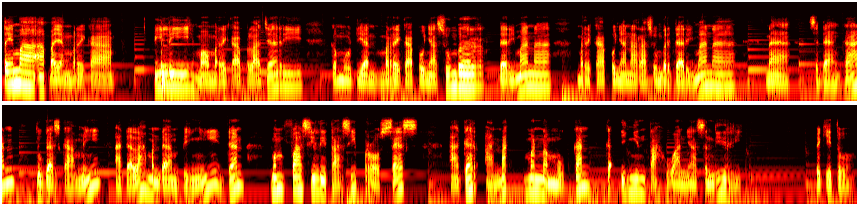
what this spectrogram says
tema apa yang mereka pilih, mau mereka pelajari, kemudian mereka punya sumber dari mana, mereka punya narasumber dari mana. Nah, sedangkan tugas kami adalah mendampingi dan memfasilitasi proses agar anak menemukan keingintahuannya sendiri. Begitu,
